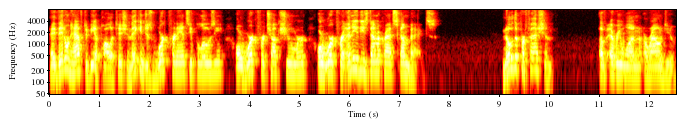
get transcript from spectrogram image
Hey, they don't have to be a politician. They can just work for Nancy Pelosi or work for Chuck Schumer or work for any of these Democrat scumbags. Know the profession of everyone around you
